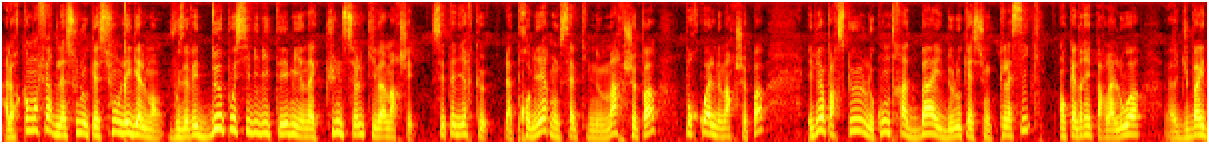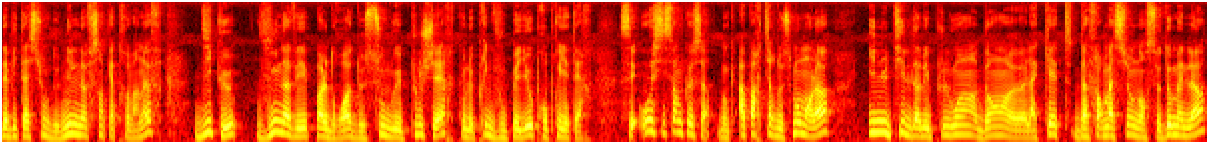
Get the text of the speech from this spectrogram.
Alors comment faire de la sous-location légalement? Vous avez deux possibilités, mais il n'y en a qu'une seule qui va marcher. C'est-à-dire que la première, donc celle qui ne marche pas, pourquoi elle ne marche pas? Eh bien parce que le contrat de bail de location classique, encadré par la loi euh, du bail d'habitation de 1989, dit que vous n'avez pas le droit de sous-louer plus cher que le prix que vous payez au propriétaire. C'est aussi simple que ça. Donc à partir de ce moment-là, inutile d'aller plus loin dans euh, la quête d'informations dans ce domaine-là,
